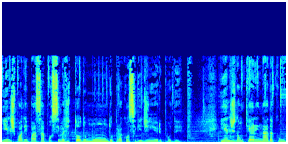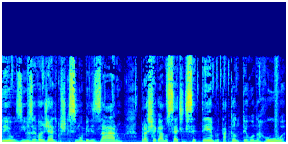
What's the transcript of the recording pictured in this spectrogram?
e eles podem passar por cima de todo mundo para conseguir dinheiro e poder. E eles não querem nada com Deus. E os evangélicos que se mobilizaram para chegar no 7 de setembro, tacando terror na rua,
